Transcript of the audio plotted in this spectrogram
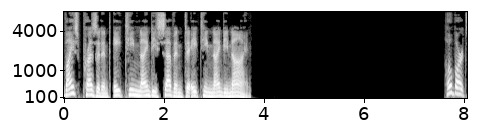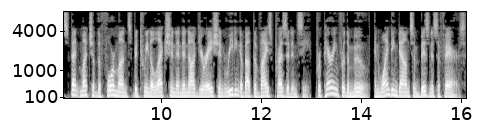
Vice President 1897 to 1899 Hobart spent much of the four months between election and inauguration reading about the vice presidency, preparing for the move, and winding down some business affairs.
